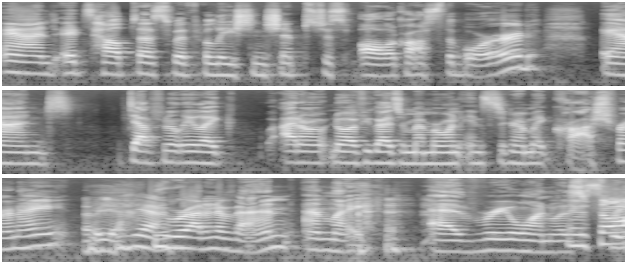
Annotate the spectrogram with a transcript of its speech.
and it's helped us with relationships just all across the board and definitely like i don't know if you guys remember when instagram like crashed for a night Oh yeah. Yeah. we were at an event and like everyone was, It was so freak-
